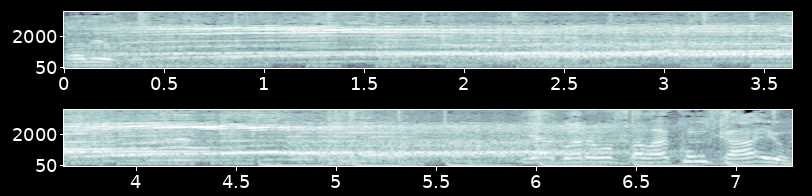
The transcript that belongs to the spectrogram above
Valeu. Vou falar com o Caio,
